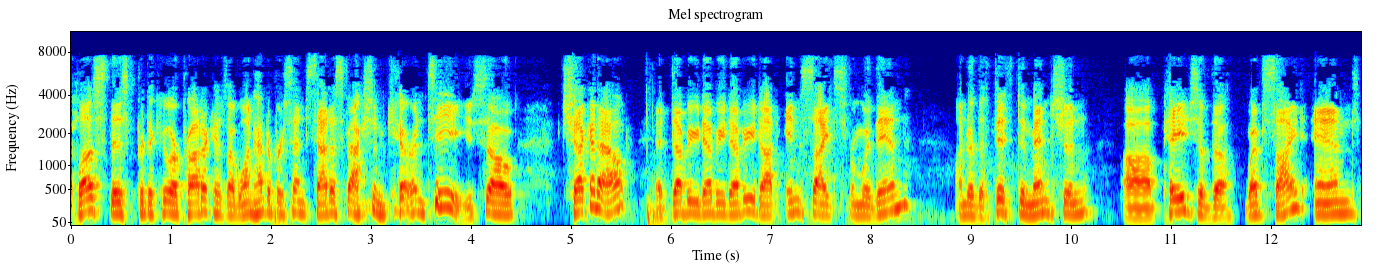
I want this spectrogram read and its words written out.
Plus, this particular product has a 100% satisfaction guarantee. So Check it out at www.insightsfromwithin under the fifth dimension uh, page of the website. And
